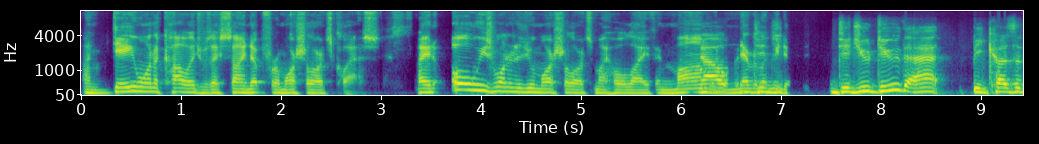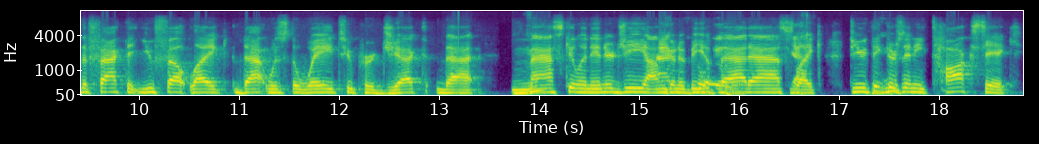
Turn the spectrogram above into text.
on day 1 of college was I signed up for a martial arts class. I had always wanted to do martial arts my whole life and mom Now, would never let me do Did you do that because of the fact that you felt like that was the way to project that masculine energy? I'm going to be a badass. Yeah. Like, do you think Mhm. there's any toxic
